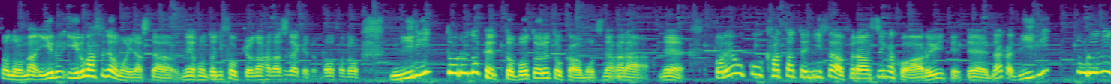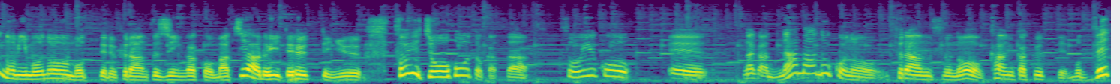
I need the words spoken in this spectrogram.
その、まあ、イル、イロハスで思い出したね、本当に即興の話だけども、その、2リットルのペットボトルとかを持ちながらね、それをこう片手にさ、フランス人がこう歩いてて、なんか2リットルの飲み物を持ってるフランス人がこう街歩いてるっていう、そういう情報とかさ、そういうこう、えーなんか生のこのフランスの感覚って、もう絶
